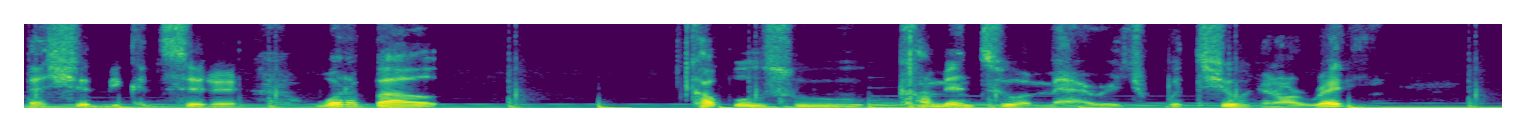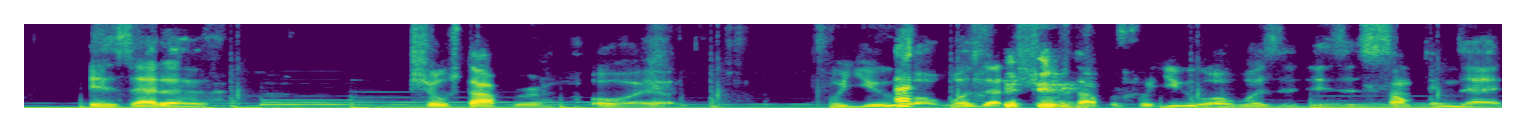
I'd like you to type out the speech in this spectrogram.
that should be considered. What about couples who come into a marriage with children already? Is that a showstopper or uh, for you, or was that a showstopper for you, or was it is it something that?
